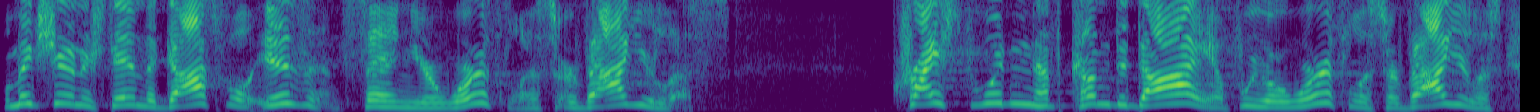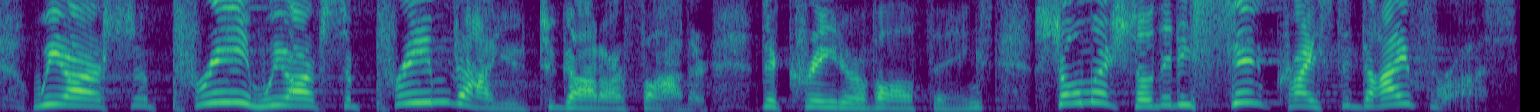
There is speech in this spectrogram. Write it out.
Well, make sure you understand the gospel isn't saying you're worthless or valueless. Christ wouldn't have come to die if we were worthless or valueless. We are supreme. We are of supreme value to God our Father, the creator of all things, so much so that he sent Christ to die for us.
